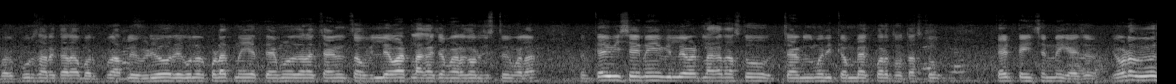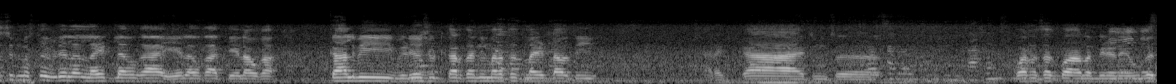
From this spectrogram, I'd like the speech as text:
भरपूर सारं करा भरपूर आपले व्हिडिओ रेग्युलर पडत नाही आहेत त्यामुळे जरा चॅनलचा विल्हेवाट लागायच्या मार्गावर दिसतोय मला. पण काही विषय नाही विल्हेवाट लागत असतो चॅनलमध्ये कमबॅक परत होत असतो. काही टेन्शन नाही घ्यायचं. एवढं व्यवस्थित मस्त व्हिडिओला लाइट लावू का हे लावू का ते लावू का. काल बी व्हिडिओ शूट करताना मलाच लाइट लावती. अरे काय तुमचं? कोणाचाच पाहायला मिळत नाही उगच.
